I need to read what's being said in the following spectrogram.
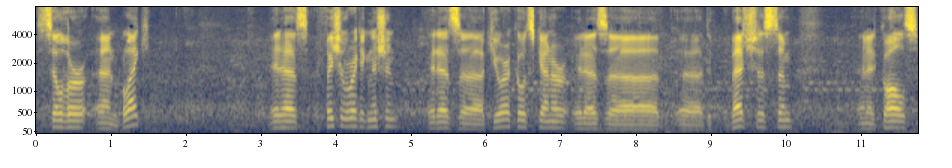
silver, and black. It has facial recognition. It has a QR code scanner. It has uh, uh, the badge system and it calls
